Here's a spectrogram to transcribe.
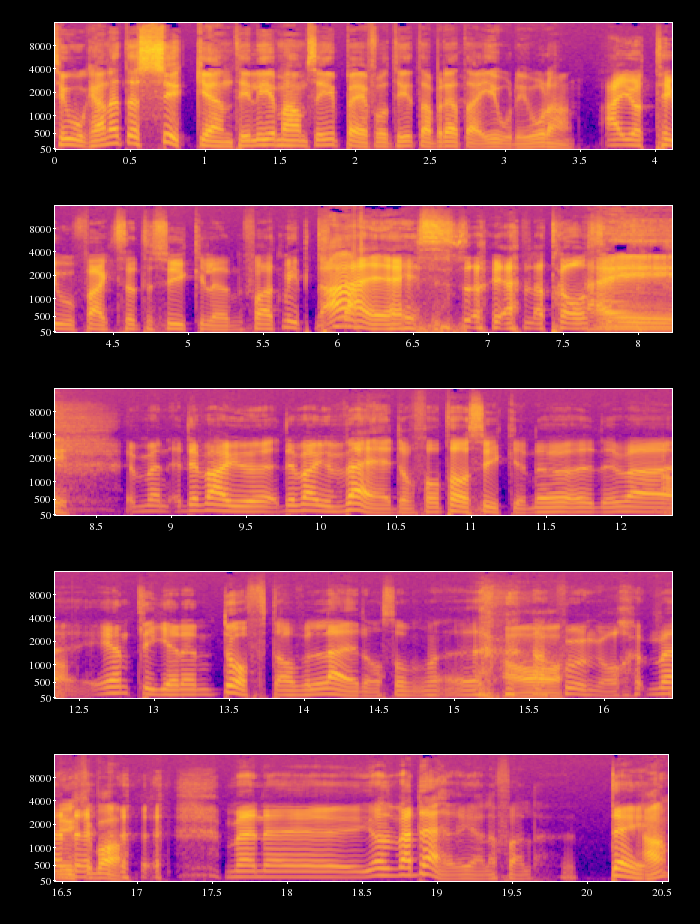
Tog han inte cykeln till Limhamns IP för att titta på detta? Jo, det gjorde han. Nej, jag tog faktiskt inte cykeln för att mitt knä är så jävla trasigt. Nej! Men det var ju, det var ju väder för att ta cykeln. Det, det var äntligen en doft av läder som eh, Ja. han sjunger. Men, Mycket bra. men eh, jag var där i alla fall. Det, Ja.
